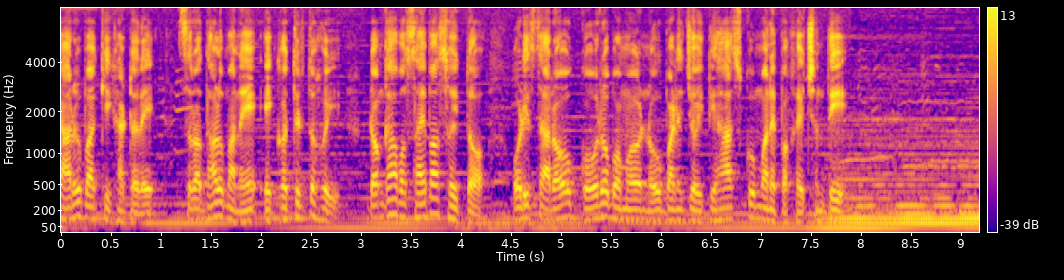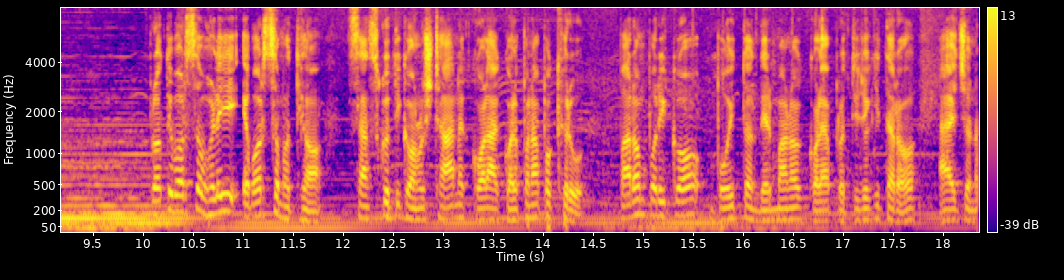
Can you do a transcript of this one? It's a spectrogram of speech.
କାରୁବାକି ଘାଟରେ ଶ୍ରଦ୍ଧାଳୁମାନେ ଏକତ୍ରିତ ହୋଇ ଡଙ୍ଗା ଭସାଇବା ସହିତ ଓଡ଼ିଶାର ଗୌରବମୟ ନୌବାଣିଜ୍ୟ ଇତିହାସକୁ ମନେ ପକାଇଛନ୍ତି। ପ୍ରତିବର୍ଷ ଭଳି ଏବର୍ଷ ମଧ୍ୟ ସାଂସ୍କୃତିକ ଅନୁଷ୍ଠାନ କଳା କଳ୍ପନା ପକ୍ଷରୁ ପାରମ୍ପରିକ ବୋଇତ ନିର୍ମାଣ କଳା ପ୍ରତିଯୋଗିତାର ଆୟୋଜନ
